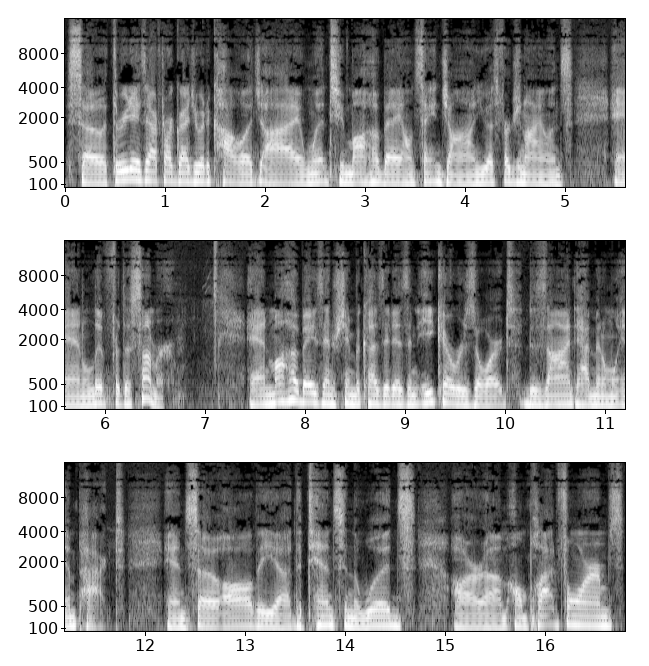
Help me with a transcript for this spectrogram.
So three days after I graduated college, I went to Maho Bay on St. John, U.S. Virgin Islands, and lived for the summer. And Maho Bay is interesting because it is an eco resort designed to have minimal impact. And so all the uh, the tents in the woods are um, on platforms.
